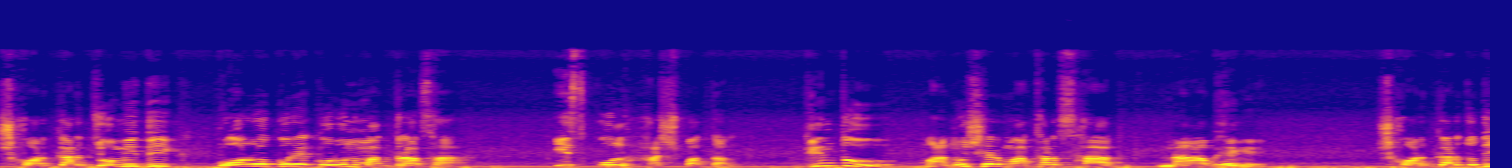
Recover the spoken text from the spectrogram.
সরকার জমি দিক বড় করে করুন মাদ্রাসা, স্কুল, হাসপাতাল। কিন্তু মানুষের মাথার ছাদ না ভেঙে সরকার যদি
